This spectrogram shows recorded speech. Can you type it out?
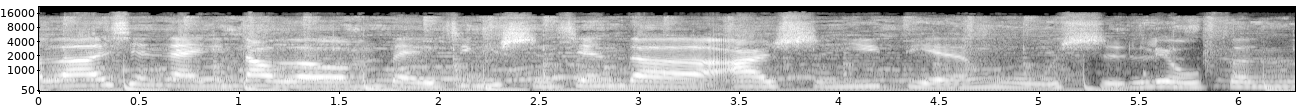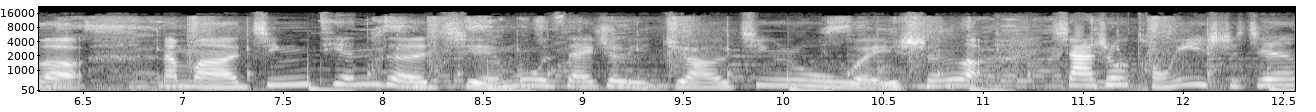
好了，现在已经到了我们北京时间的二十一点五十六分了。那么今天的节目在这里就要进入尾声了。下周同一时间，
